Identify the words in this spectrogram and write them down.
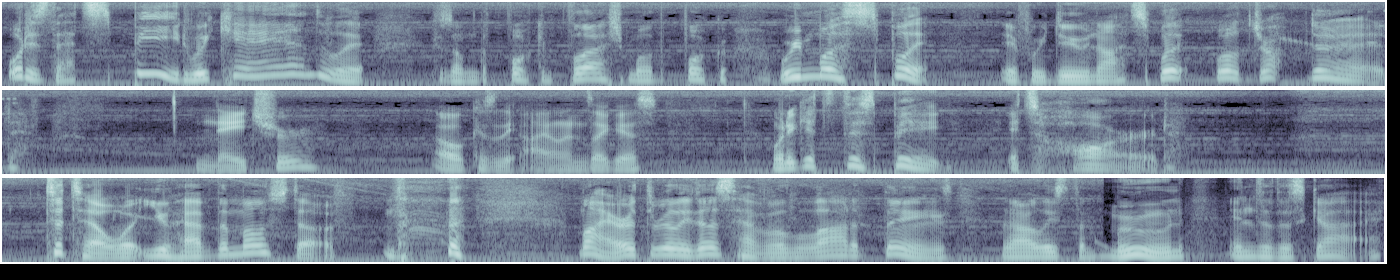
What is that speed? We can't handle it. Because I'm the fucking Flash, motherfucker. We must split. If we do not split, we'll drop dead. Nature? Oh, because of the islands, I guess. When it gets this big, it's hard to tell what you have the most of. My Earth really does have a lot of things, not at least the moon into the sky.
